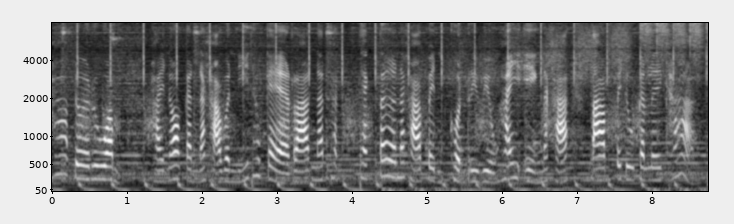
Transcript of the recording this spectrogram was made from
ภาพโดยรวมภายนอกกันนะคะ วันนี้เท่าแก่ร้านนัทแท็กเตอร์นะคะ เป็นคนรีวิวให้เองนะคะ ตามไปดูกันเลยค่ะ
